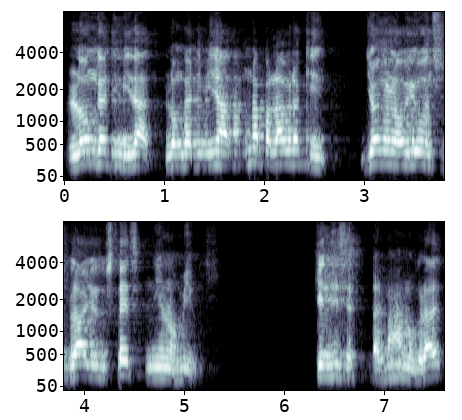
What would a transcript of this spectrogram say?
longanimidad. Longanimidad, una palabra que yo no la oigo en sus labios de ustedes ni en los míos. ¿Quién dice, hermano, gracias,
